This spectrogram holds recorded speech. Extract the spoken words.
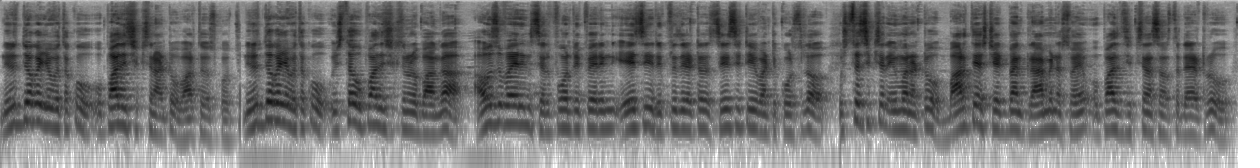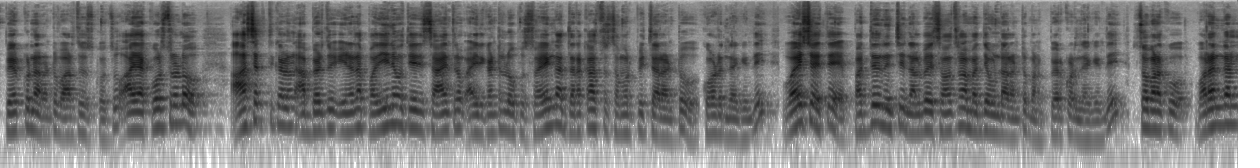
నిరుద్యోగ యువతకు ఉపాధి శిక్షణ అంటూ వార్త చూసుకోవచ్చు. నిరుద్యోగ యువతకు ఉచిత ఉపాధి శిక్షణలో భాగంగా house wiring cell phone repairing AC refrigerator CCTV వంటి కోర్సులో ఉచిత శిక్షణ ఇవ్వనంటూ భారతీయ స్టేట్ బ్యాంక్ గ్రామీణ స్వయం ఉపాధి శిక్షణ సంస్థ డైరెక్టర్ పేర్కొన్నారంటూ వార్త చూసుకోవచ్చు. ఆయా కోర్సులలో ఆసక్తి కలిగిన అభ్యర్థులు ఈ నెల పదిహేనవ తేదీ సాయంత్రం ఐదు గంటల లోపు స్వయంగా దరఖాస్తు సమర్పించాలంటూ కోరడం జరిగింది. వయసు అయితే పద్దెనిమిది నుంచి నలభై సంవత్సరాల మధ్య ఉండాలంటూ మనకు పేర్కొనడం జరిగింది. సో మనకు వరంగల్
